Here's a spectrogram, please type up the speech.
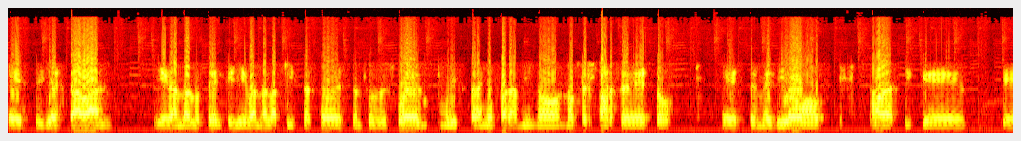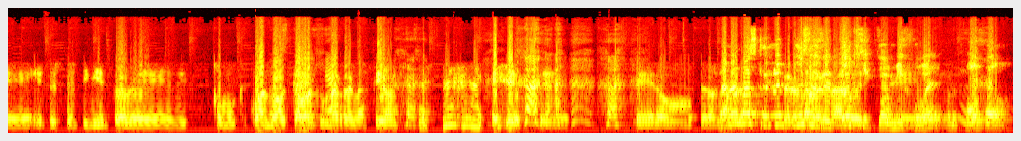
este, ya estaban llegando al hotel, que llevan a la pista, todo esto. Entonces fue muy extraño para mí no, no ser parte de eso. Este, me dio ahora sí que, que ese sentimiento de, de como que cuando acabas una relación Este, pero pero la Nada verdad- más que no empieces de verdad es tóxico, que- mijo, ¿eh? Por favor.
